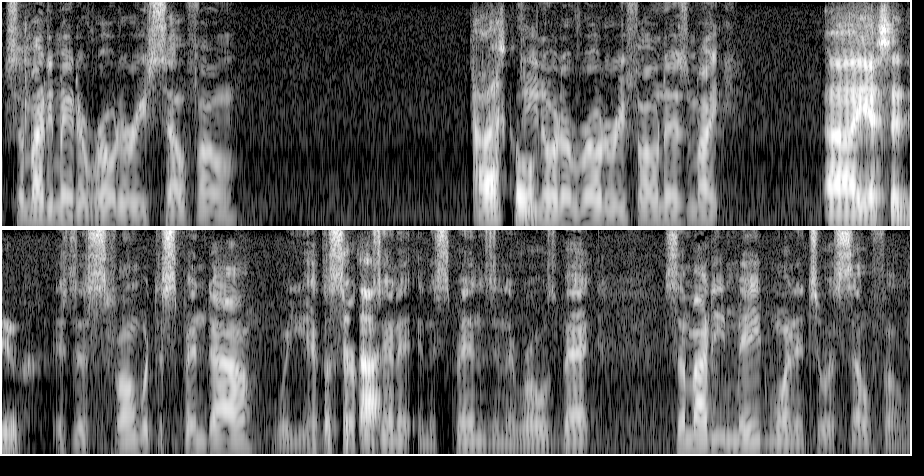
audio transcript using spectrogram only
somebody made a rotary cell phone. Oh, that's cool. Do you know what a rotary phone is, Mike? Uh, yes, I do. It's this phone with the spin dial where you have the What's the circles dial? in it and it spins and it rolls back. Somebody made one into a cell phone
